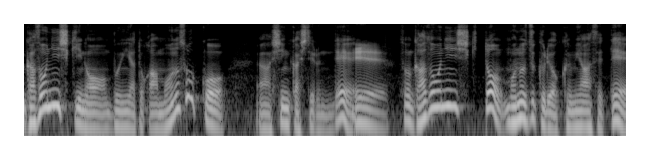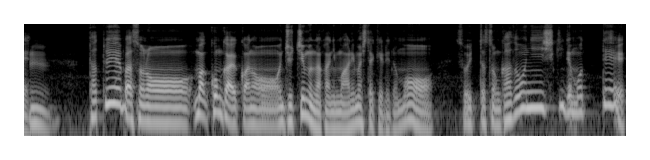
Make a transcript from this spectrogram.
画像認識の分野とかはものすごくこうあ進化してるんで、えその画像認識とものづくりを組み合わせて、えうん。例えばその、まあ、今回あの10チームの中にもありましたけれどもそういったその画像認識でもって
